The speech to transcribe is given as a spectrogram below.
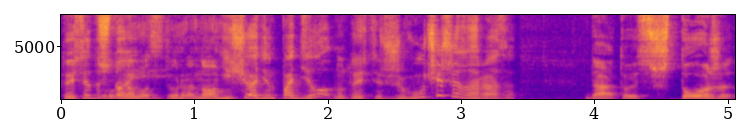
То есть это что, Рено? еще один поддел? Ну, то есть живучий же, зараза? Да, то есть что же...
